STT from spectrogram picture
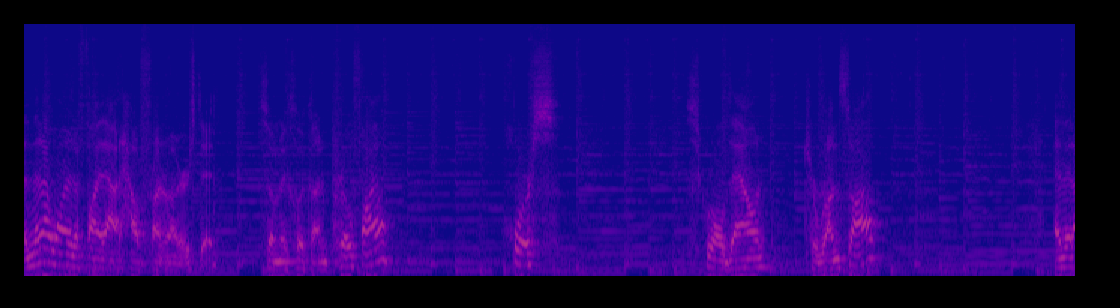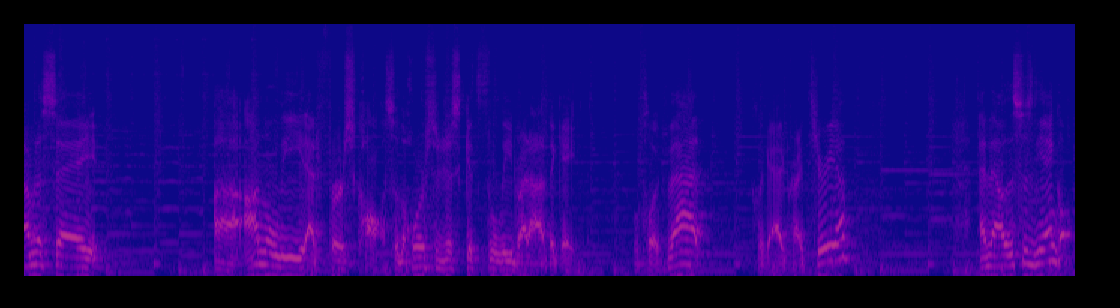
And then I wanted to find out how front runners did. So I'm going to click on profile, horse, scroll down to run style. And then I'm going to say uh, on the lead at first call. So the horse just gets the lead right out of the gate. We'll click that, click add criteria. And now this is the angle.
